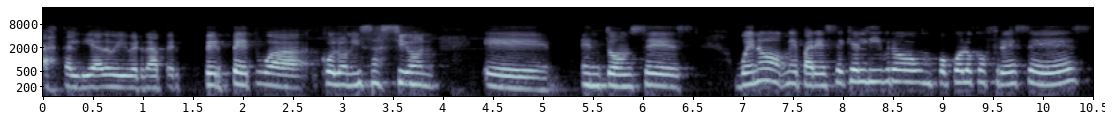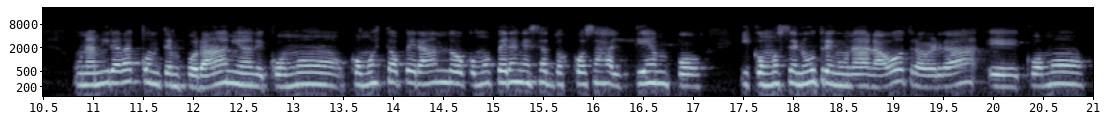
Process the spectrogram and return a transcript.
hasta el día de hoy, ¿verdad? perpetua colonización. entonces, bueno, me parece que el libro un poco lo que ofrece es una mirada contemporánea de cómo, cómo está operando, cómo operan esas dos cosas al tiempo y cómo se nutren una a la otra, ¿verdad? Eh, cómo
